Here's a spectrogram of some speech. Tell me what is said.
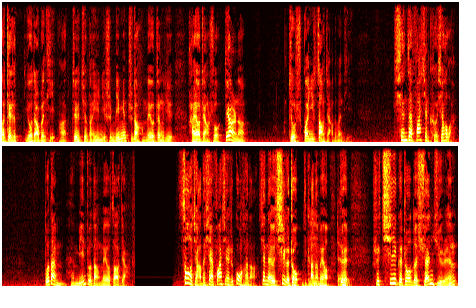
那这个有点问题啊，这个就等于你是明明知道没有证据还要这样说。第二呢，就是关于造假的问题，现在发现可笑了，不但民主党没有造假。造假的现在发现是共和党，现在有七个州，你看到没有？嗯、对，对，是七个州的选举人。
